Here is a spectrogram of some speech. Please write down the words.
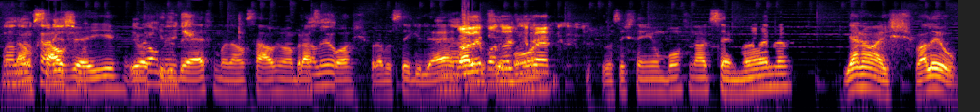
Mandar Valeu, um salve caríssimo. aí, eu Igualmente. aqui do DF, mandar um salve, um abraço Valeu. forte para você, Guilherme. Valeu, boa noite, Que vocês tenham um bom final de semana. E é nóis, valeu!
